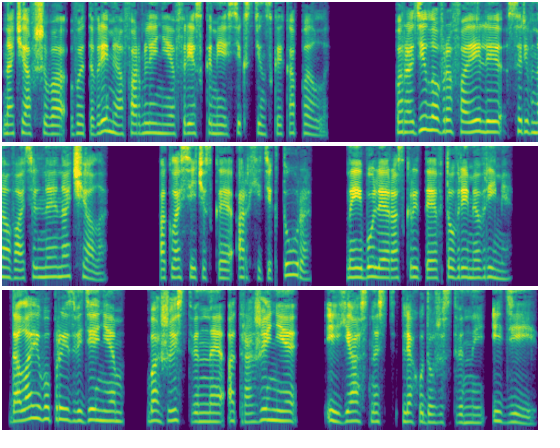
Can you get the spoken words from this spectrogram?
начавшего в это время оформление фресками Сикстинской капеллы, породила в Рафаэле соревновательное начало а классическая архитектура, наиболее раскрытая в то время в Риме, дала его произведениям божественное отражение и ясность для художественной идеи.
